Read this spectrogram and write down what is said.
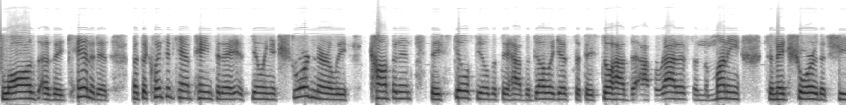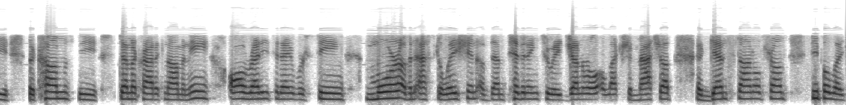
flaws as a candidate. But the Clinton campaign today is feeling extraordinarily confident. They still feel that they have the delegates, that they still have the apparatus and the money to make sure that she becomes the Democratic nominee. Already today, we're seeing more of an escalation of them pivoting to a general election matchup against Donald Trump. People like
